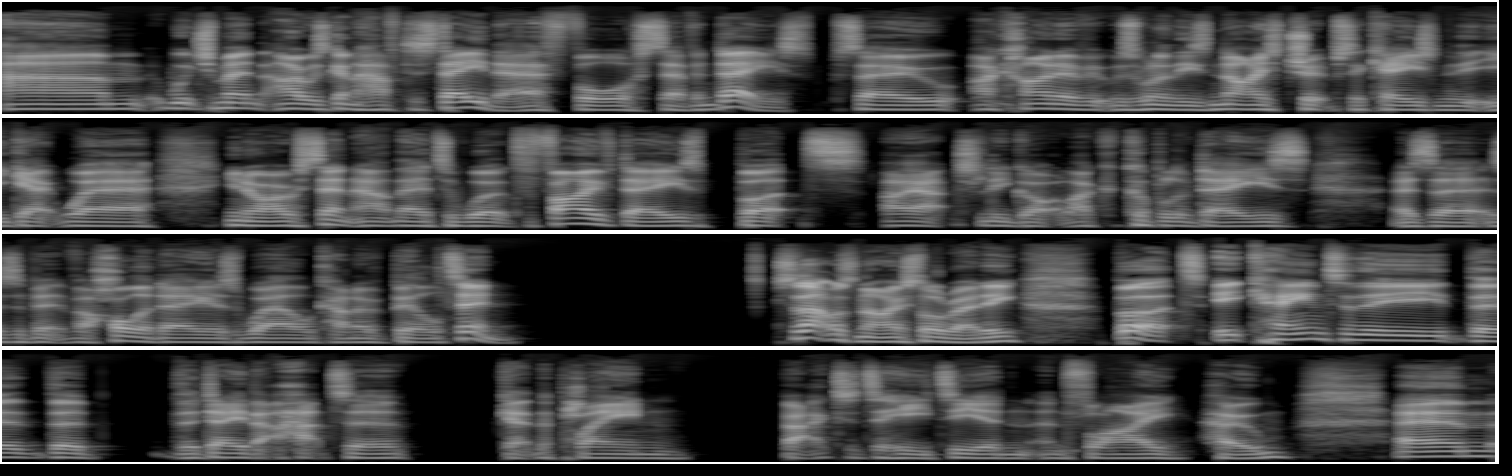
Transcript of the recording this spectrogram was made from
um, which meant I was going to have to stay there for seven days. So I kind of, it was one of these nice trips occasionally that you get where, you know, I was sent out there to work for five days, but I actually got like a couple of days as a, as a bit of a holiday as well, kind of built in. So that was nice already. But it came to the, the, the, the day that I had to get the plane back to Tahiti and, and fly home. Um,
